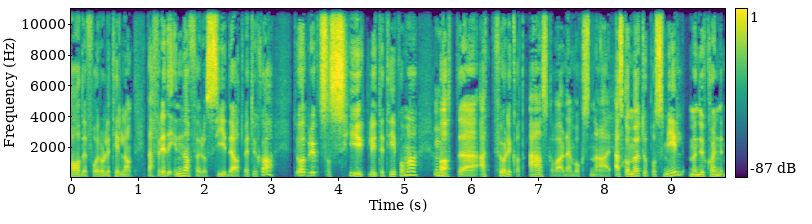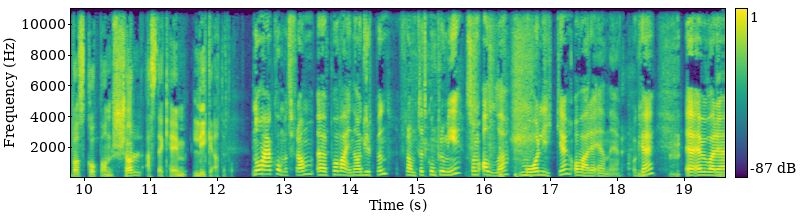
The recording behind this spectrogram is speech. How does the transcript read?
ha det forholdet til han. Derfor er det innafor å si det at vet du hva, du har brukt så sykt lite tid på meg at uh, jeg føler ikke at jeg skal være den voksne jeg er. Jeg skal møte opp og smile, men du kan vaske koppene sjøl. Jeg stikker hjem like etterpå. Nå har jeg kommet fram eh, på vegne av gruppen Fram til et kompromiss som alle må like og være enige i. Ok? Eh, jeg vil bare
